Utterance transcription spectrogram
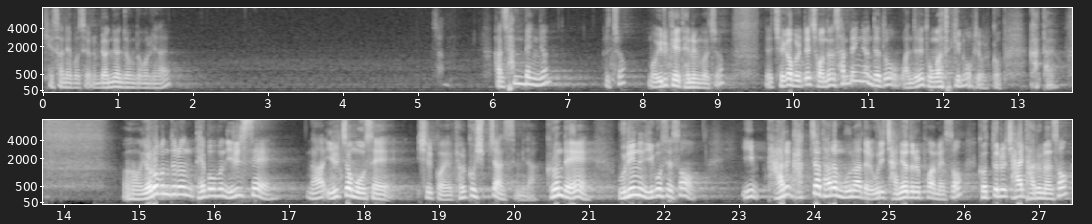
계산해 보세요. 몇 년 정도 걸리나요? 한 300년? 그렇죠? 뭐 이렇게 되는 거죠. 제가 볼 때 저는 300년 돼도 완전히 동화되기는 어려울 것 같아요. 어, 여러분들은 대부분 1세나 1.5세실 거예요. 결코 쉽지 않습니다. 그런데 우리는 이곳에서 이 다른 각자 다른 문화들 우리 자녀들을 포함해서 그것들을 잘 다루면서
